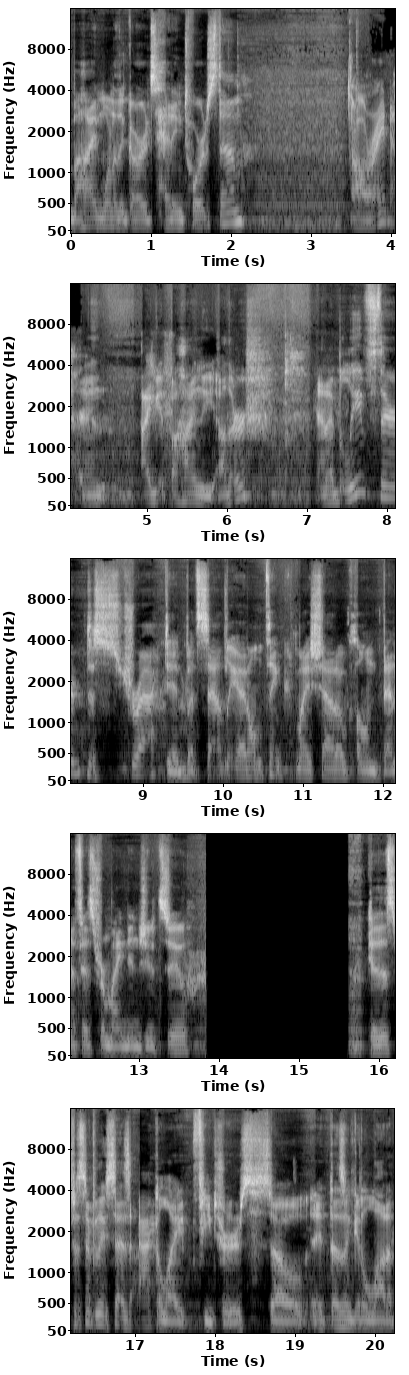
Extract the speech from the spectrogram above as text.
behind one of the guards heading towards them, All right. and I get behind the other. And I believe they're distracted, but sadly, I don't think my shadow clone benefits from my ninjutsu. Because it specifically says acolyte features, so it doesn't get a lot of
